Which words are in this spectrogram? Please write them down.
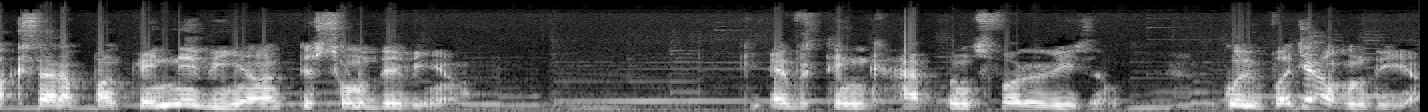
ਅਕਸਰ ਆਪਾਂ ਕਹਿੰਦੇ ਵੀ ਆ ਤੇ ਸੁਣਦੇ ਵੀ ਆ ਕਿ everything happens for a reason ਕੋਈ ਵਜ੍ਹਾ ਹੁੰਦੀ ਆ,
